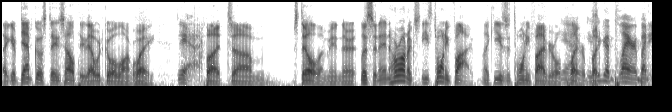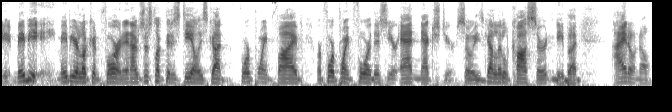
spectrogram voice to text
Like if Demko stays healthy, that would go a long way. Yeah. But um, still, I mean, they're listen. And Hronix, he's 25. Like he is a 25 year old Yeah, player. He's but a good player, but it, maybe maybe you're looking for it. And I was just looked at his deal. He's got 4.5 or 4.4 this year and next year, so he's got a little cost certainty. But I don't know.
